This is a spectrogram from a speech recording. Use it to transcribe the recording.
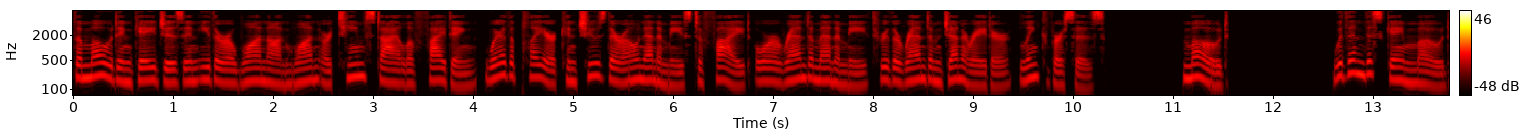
The mode engages in either a one-on-one -on -one or team style of fighting, where the player can choose their own enemies to fight or a random enemy through the random generator, Link vs. Mode. Within this game mode,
